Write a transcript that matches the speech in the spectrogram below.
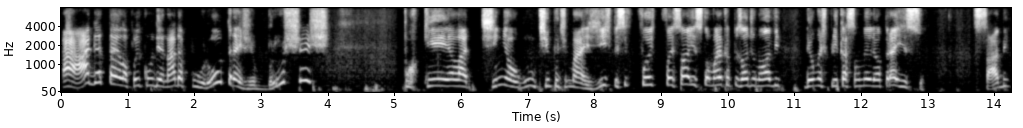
a Agatha ela foi condenada por outras bruxas porque ela tinha algum tipo de magia específica. Foi, foi só isso. Tomara que o episódio 9 dê uma explicação melhor para isso. Sabe?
